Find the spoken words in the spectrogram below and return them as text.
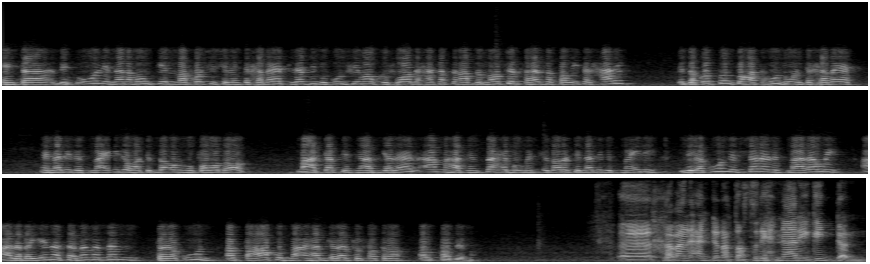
أنت بتقول إن أنا ممكن ما أخشش الانتخابات لازم يكون في موقف واضح يا كابتن عبد الناصر في هذا التوقيت الحرج. إذا كنتوا أنتوا هتخوضوا انتخابات النادي الإسماعيلي وهتبدأوا المفاوضات. مع الكابتن إيهاب جلال أم هتنسحبوا من إدارة النادي الإسماعيلي ليكون الشارع الإسماعيلاوي على بينة تماما من سيقود التعاقد مع إيهاب جلال في الفترة القادمة. آه كمان عندنا تصريح ناري جدا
